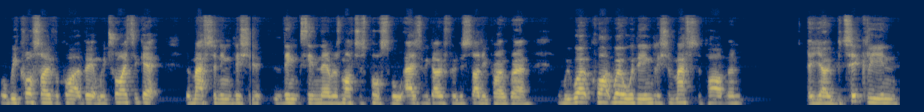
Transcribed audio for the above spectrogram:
Well, we cross over quite a bit and we try to get the maths and English links in there as much as possible as we go through the study program. We work quite well with the English and maths department, uh, you know, particularly in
